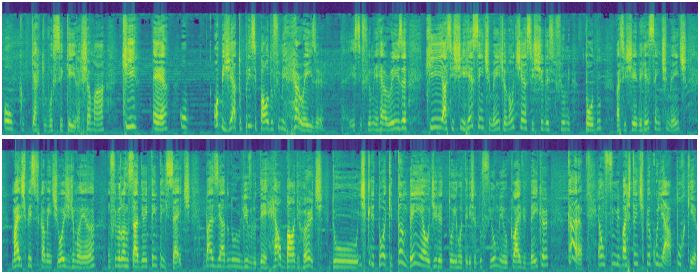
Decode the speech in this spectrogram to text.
ou o que quer que você queira chamar, que é o objeto principal do filme Hellraiser. Esse filme Hellraiser que assisti recentemente, eu não tinha assistido esse filme todo, assisti ele recentemente mais especificamente hoje de manhã, um filme lançado em 87, baseado no livro The Hellbound Heart, do escritor que também é o diretor e roteirista do filme, o Clive Baker. Cara, é um filme bastante peculiar, porque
